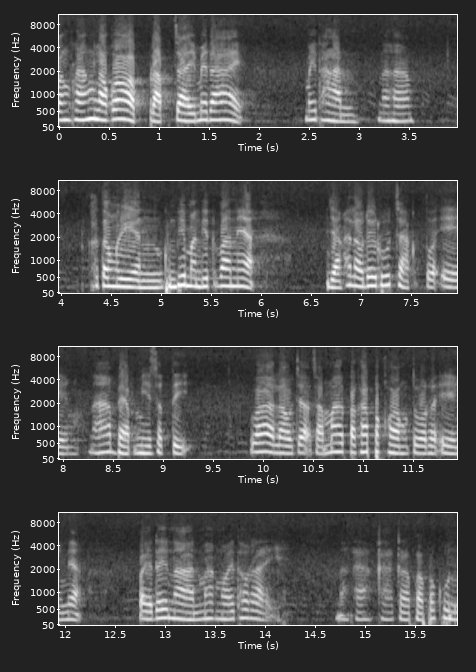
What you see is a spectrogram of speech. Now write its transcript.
บางครั้งเราก็ปรับใจไม่ได้ไม่ทันนะคะ ก็ต้องเรียนคุณพี่มณิตว่าเนี่ยอยากให้เราได้รู้จักตัวเองนะแบบมีสติ ว่าเราจะสามารถประคับประคองตัวเราเองเนี่ย ไปได้นานมากน้อยเท่าไหร่นะคะค่ะกราบขอบพระคุณ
